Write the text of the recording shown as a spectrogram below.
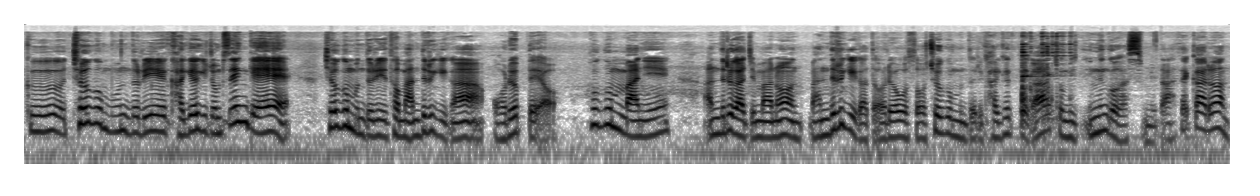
그 적은 분들이 가격이 좀 센 게 적은 분들이 더 만들기가 어렵대요. 흙은 많이 안 들어가지만은 만들기가 더 어려워서 적은 분들이 가격대가 좀 있는 것 같습니다. 색깔은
